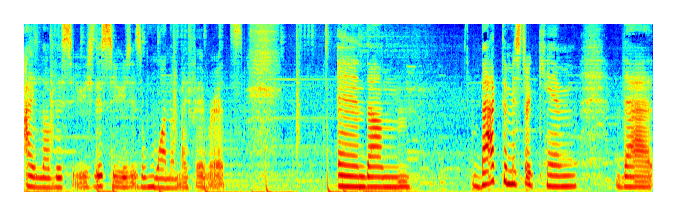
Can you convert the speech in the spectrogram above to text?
I love this series. This series is one of my favorites. And um, back to Mr. Kim, that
